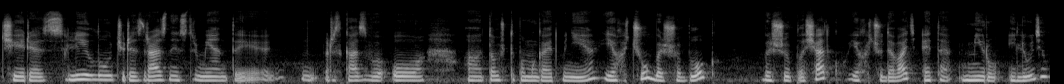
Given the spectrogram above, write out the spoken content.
через Лилу, через разные инструменты рассказываю о, о том, что помогает мне. Я хочу большой блог, большую площадку, я хочу давать это миру и людям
